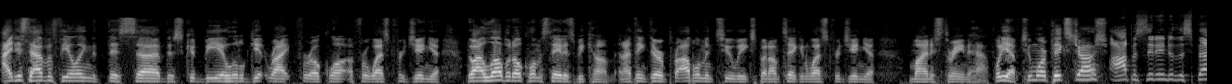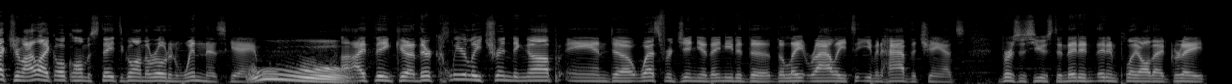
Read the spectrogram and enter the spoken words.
I just have a feeling that this uh, this could be a little get right for Oklahoma, for West Virginia. Though I love what Oklahoma State has become, and I think they're a problem in two weeks. But I'm taking West Virginia minus three and a half. What do you have? Two more picks, Josh? Opposite end of the spectrum. I like Oklahoma State to go on the road and win this game. Ooh. Uh, I think uh, they're clearly trending up, and uh, West Virginia they needed the the late rally to even have the chance versus Houston. They didn't they didn't play all that great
